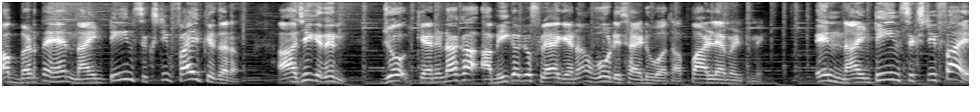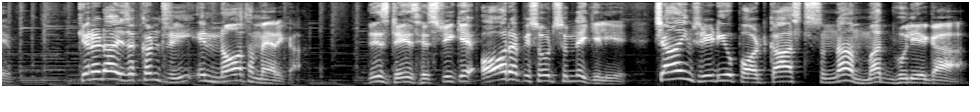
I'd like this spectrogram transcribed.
अब बढ़ते हैं 1965 की तरफ़। आज ही के दिन जो कनाडा का अभी का जो फ्लैग है ना, वो डिसाइड हुआ था पार्लियामेंट में। In 1965 Canada is a country in north America this days history के और एपिसोड सुनने के लिए चाइम्स रेडियो पॉडकास्ट सुनना मत भूलिएगा।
